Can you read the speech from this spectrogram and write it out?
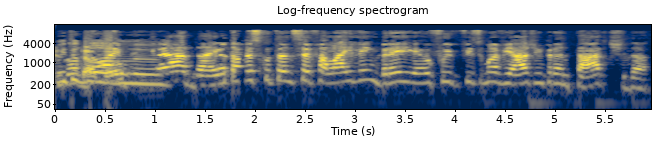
Muito Godoy, bom. Obrigada. Eu estava escutando você falar e lembrei, eu fui, fiz uma viagem para a Antártida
